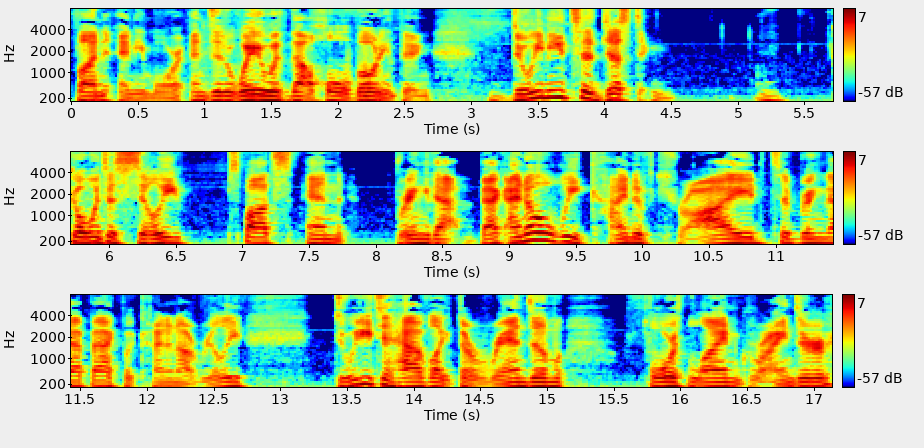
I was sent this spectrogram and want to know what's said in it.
fun anymore and did away with that whole voting thing. Do we need to just go into silly spots and bring that back? I know we kind of tried to bring that back, but kind of not really. Do we need to have like the random fourth line grinder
